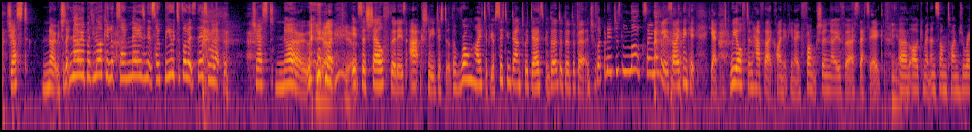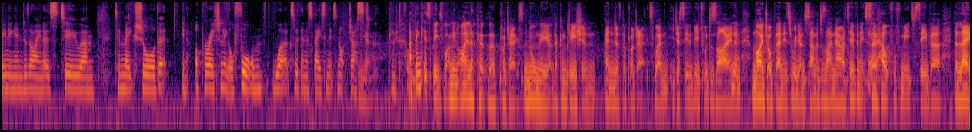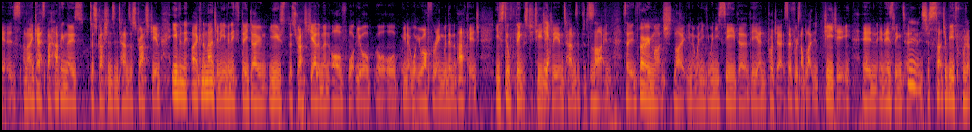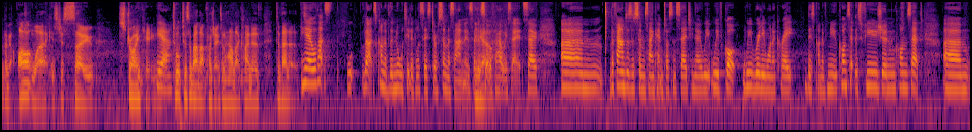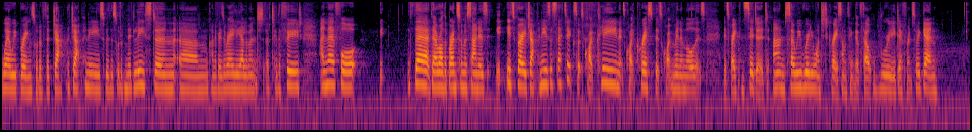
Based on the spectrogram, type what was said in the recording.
just no. And she's like, no, but look, it looks so amazing. It's so beautiful. It's this. And we're like, just no. Yeah, like, yeah. It's a shelf that is actually just at the wrong height if you're sitting down to a desk and da da da da da. And she was like, but it just looks so lovely. so I think it, yeah, we often have that kind of, you know, function over aesthetic yeah. um, argument and sometimes reining in designers to, um, to make sure that, you know, operationally or form works within a space and it's not just beautiful. I think it speaks for, I mean, I look at the projects normally at the completion end of the project when you just see the beautiful design. Yeah. And my job then is to really understand the design narrative. And it's yeah. so helpful for me to see the, the layers. And I guess by having those discussions in terms of strategy, and even I can imagine, even if they don't use the strategy element of what you're, or, or you know, what you're offering within the package, you still think strategically yeah. in terms of the design. So it's very much like, you know, when you, when you see the, the end project. So for example, like JiJi in, in Islington, mm. It's just such a beautiful project, but the artwork is just so striking. Yeah. Talk to us about that project and how that kind of developed. Yeah, well, that's that's kind of the naughty little sister of Sumosan, is, yeah. sort of how we say it. So um, the founders of Sumosan came to us and said, you know, we, we've got, we really want to create this kind of new concept, this fusion concept, um, where we bring sort of the, ja- the Japanese with a sort of Middle Eastern um, kind of Israeli element to the food, and therefore their their other brand Sumosan is it's very Japanese aesthetic, so it's quite clean, it's quite crisp, it's quite minimal, it's it's very considered, and so we really wanted to create something that felt really different. So again,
